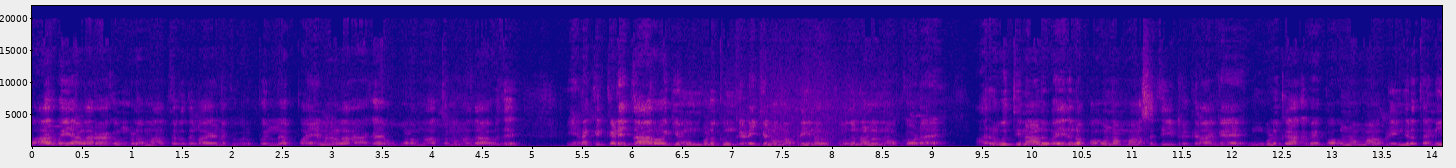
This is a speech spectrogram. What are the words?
பார்வையாளராக உங்களை மாற்றுறதுல எனக்கு விருப்பம் இல்லை. பயனாளராக உங்களை மாற்றணும் அதாவது எனக்கு கிடைத்த ஆரோக்கியம் உங்களுக்கும் கிடைக்கணும் அப்படின்னு ஒரு பொதுநல நோக்கோட அறுபத்தி நாலு வயதில் பவுனம்மா அசத்திக்கிட்டு இருக்கிறாங்க. உங்களுக்காகவே பவுனம்மா அப்படிங்கிற தனி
